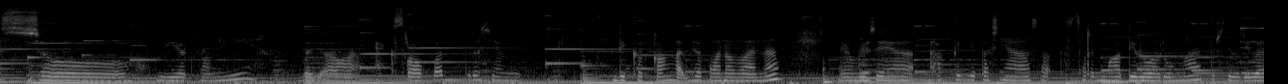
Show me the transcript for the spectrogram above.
it's so weird for me. Sebagai orang ekstrovert terus yang dikekang nggak bisa ke mana-mana. Yang biasanya aktivitasnya sering banget di luar rumah terus tiba-tiba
